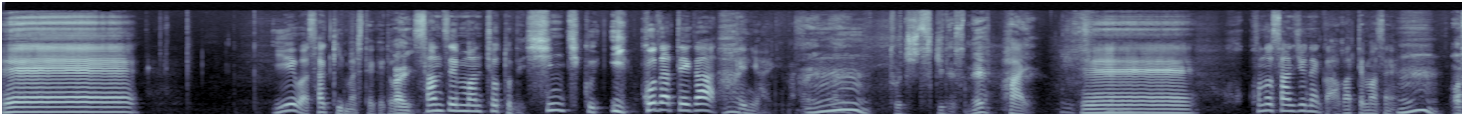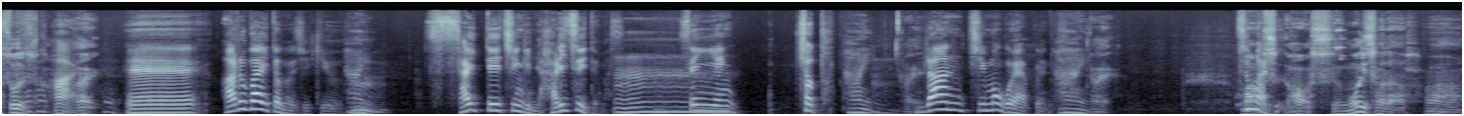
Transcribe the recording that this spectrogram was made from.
えー家はさっき言いましたけど、はい。3000万ちょっとで新築一戸建てが手に入ります。はい。うん。はい。土地付きですね。はい、えーこの30年間上がってません。うんあ、そうですか。はいはい。えーアルバイトの時給、はいうん最低賃金に張り付いてます。うん1000円ちょっと。はいはい。ランチも500円です。はいはい。つまりあすあ、すごい差だ。あ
